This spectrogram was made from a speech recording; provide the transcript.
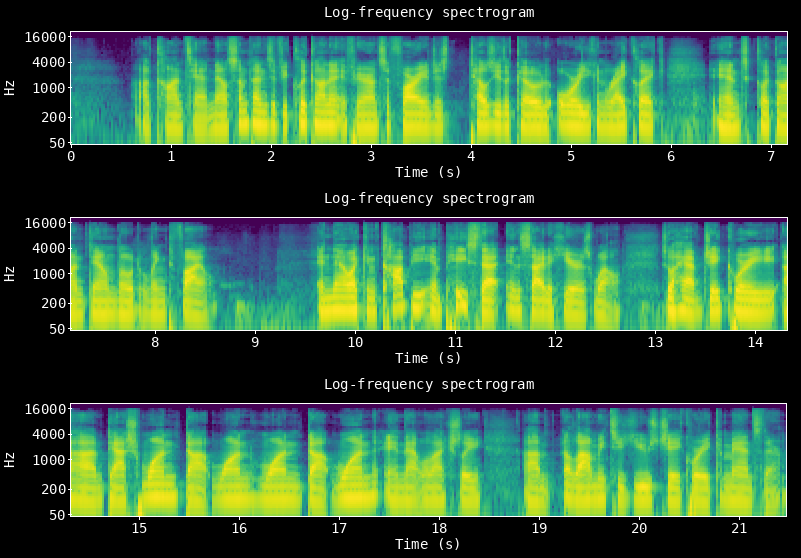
uh, content. Now, sometimes if you click on it, if you're on Safari, it just tells you the code, or you can right click and click on download linked file. And now I can copy and paste that inside of here as well. So I have jQuery uh, dash one dot one one dot one, and that will actually um, allow me to use jQuery commands there.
